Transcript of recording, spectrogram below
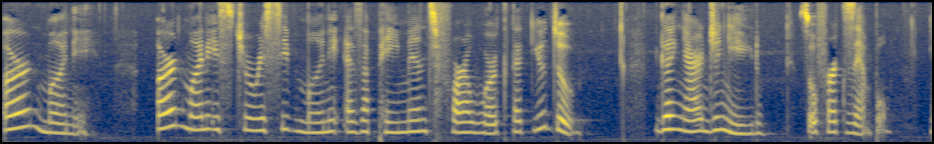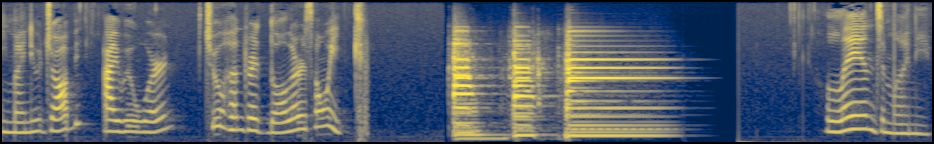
Earn money. Earn money is to receive money as a payment for a work that you do. Ganhar dinheiro. So, for example, in my new job, I will earn $200 a week. Lend money.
